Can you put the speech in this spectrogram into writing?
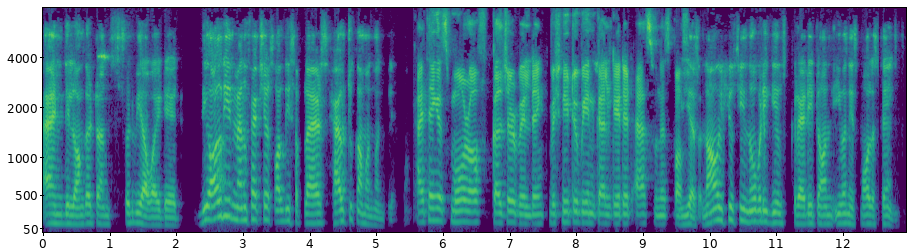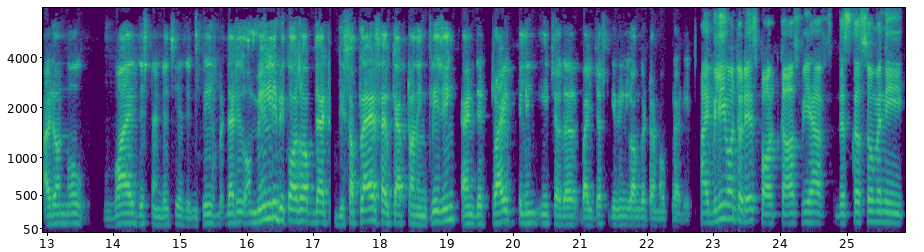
and the longer terms should be avoided the all these manufacturers, all these suppliers have to come on one platform. I think it's more of culture building, which need to be inculcated as soon as possible. Yes. Now, if you see, nobody gives credit on even the smallest thing. I don't know why this tendency has increased but that is mainly because of that the suppliers have kept on increasing and they tried killing each other by just giving longer term of credit. I believe on today's podcast we have discussed so many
